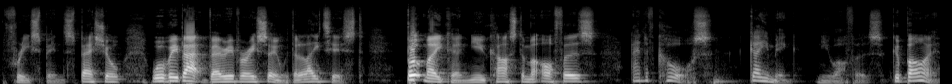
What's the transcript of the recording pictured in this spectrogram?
free spin special. We'll be back very, very soon with the latest bookmaker new customer offers and, of course, gaming new offers. Goodbye.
